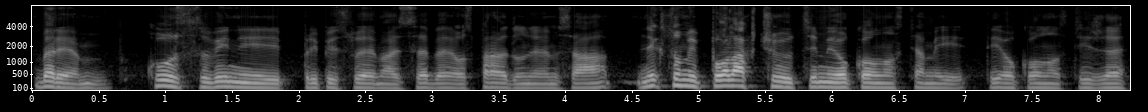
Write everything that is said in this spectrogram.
Beriem kus viny pripisujem aj sebe, ospravedlňujem sa. Nech sú mi polahčujúcimi okolnostiami tie okolnosti, že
